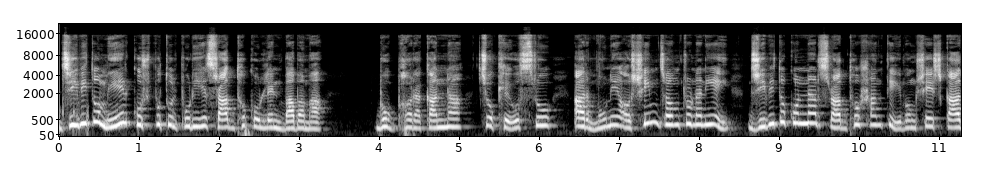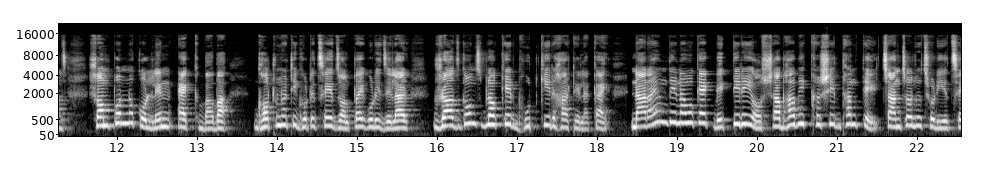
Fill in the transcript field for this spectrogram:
জীবিত মেয়ের কুশপুতুল পুড়িয়ে শ্রাদ্ধ করলেন বাবা মা। বুক ভরা কান্না, চোখে অশ্রু আর মনে অসীম যন্ত্রণা নিয়েই জীবিত কন্যার শ্রাদ্ধ শান্তি এবং শেষ কাজ সম্পন্ন করলেন এক বাবা। ঘটনাটি ঘটেছে জলপাইগুড়ি জেলার রাজগঞ্জ ব্লকের ভুটকির হাট এলাকায়। নারায়ণ দে নামক এক ব্যক্তির এই অস্বাভাবিক সিদ্ধান্তে চাঞ্চল্য ছড়িয়েছে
